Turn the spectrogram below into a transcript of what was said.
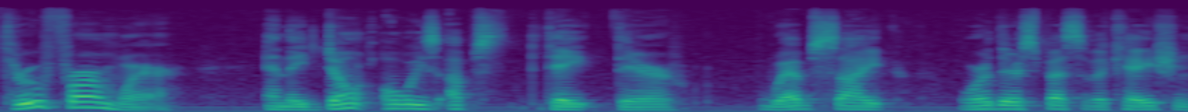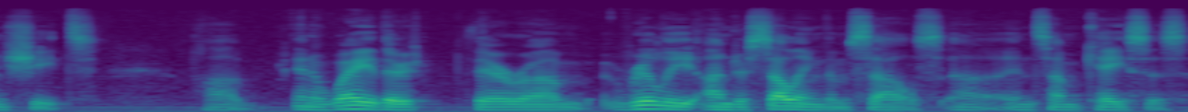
through firmware and they don't always update their website or their specification sheets. Uh, in a way, they're, they're um, really underselling themselves uh, in some cases.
